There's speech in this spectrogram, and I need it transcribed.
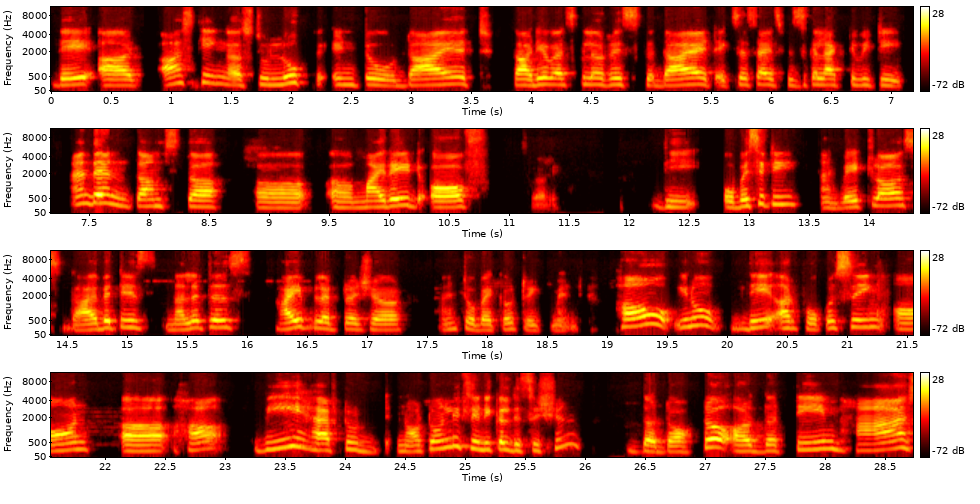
they are asking us to look into diet, cardiovascular risk, diet, exercise, physical activity, and then comes the uh, uh, myriad of sorry, the obesity and weight loss, diabetes, mellitus, high blood pressure, and tobacco treatment. How, you know, they are focusing on uh, how we have to not only clinical decision, the doctor or the team has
